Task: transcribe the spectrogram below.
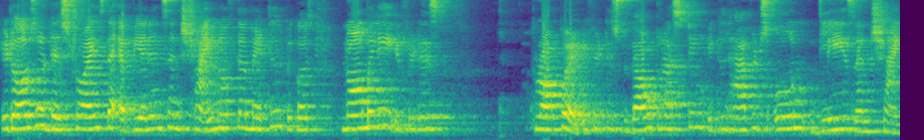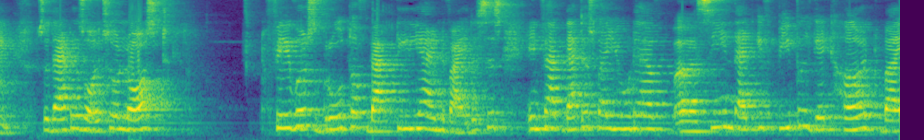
It also destroys the appearance and shine of the metal because normally if it is proper, if it is without rusting, it will have its own glaze and shine. So that is also lost favors growth of bacteria and viruses. In fact, that is why you would have uh, seen that if people get hurt by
